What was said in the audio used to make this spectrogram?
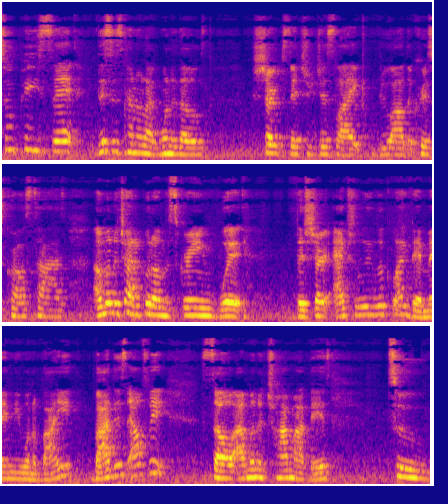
two-piece set. This is kind of like one of those shirts that you just like do all the crisscross ties. I'm gonna try to put on the screen what the shirt actually looked like that made me want to buy it, buy this outfit. So I'm gonna try my best to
